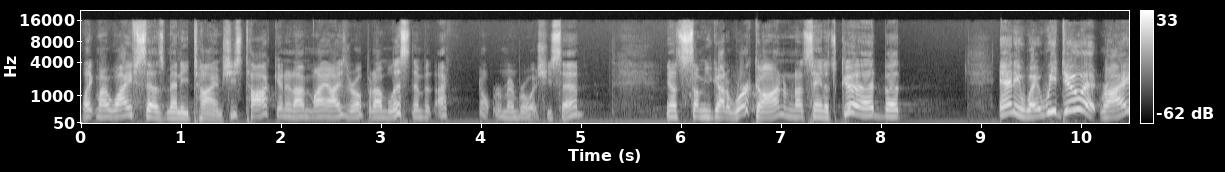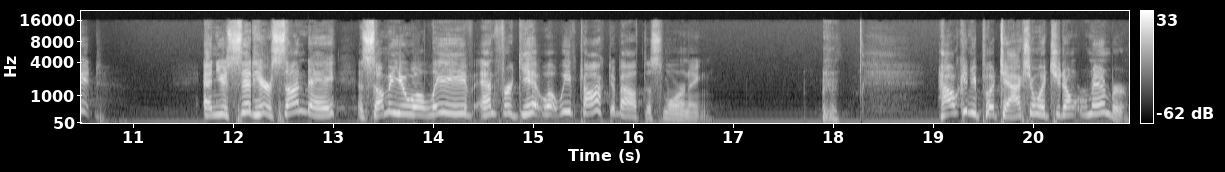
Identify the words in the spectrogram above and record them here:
Like my wife says many times, she's talking and I'm, my eyes are open, I'm listening, but I don't remember what she said. You know, it's something you got to work on. I'm not saying it's good, but anyway, we do it, right? And you sit here Sunday, and some of you will leave and forget what we've talked about this morning. How can you put to action what you don't remember?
